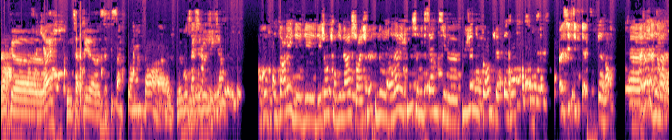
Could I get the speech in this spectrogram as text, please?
Donc euh, ouais, donc ça fait ça fait 5 fois moins de temps. mais bon, ça c'est logique. Hein. On, on parlait des, des, des gens qui ont démarré sur les shmups. Nous, on a avec nous Sonic Sam qui est le plus jeune du forum, tu as 13 ans, je crois, Sonic Sam. Ouais, c'était le cas. 13 ans. Euh, toi, t'as démarré.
